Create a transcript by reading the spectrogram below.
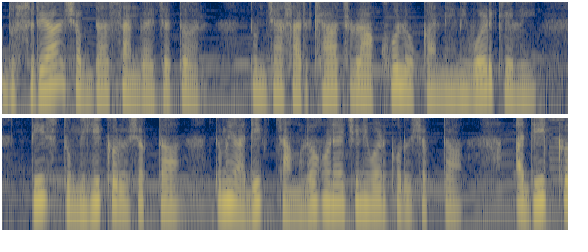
दुसऱ्या शब्दात सांगायचं तर तुमच्यासारख्याच लाखो लोकांनी निवड केली तीच तुम्हीही करू शकता. तुम्ही अधिक चांगलं होण्याची निवड करू शकता. अधिक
